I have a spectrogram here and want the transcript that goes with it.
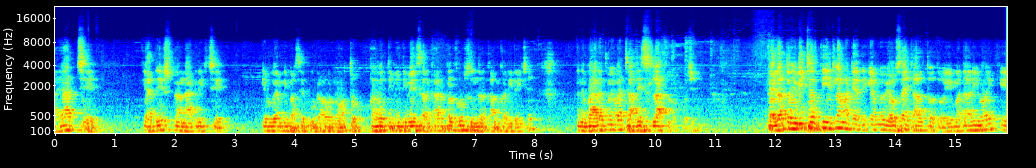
હયાત છે કે આ દેશના નાગરિક છે, એવું એમની પાસે પુરાવો નહોતો. હવે ધીમે ધીમે સરકાર પણ ખૂબ સુંદર કામ કરી રહી છે અને ભારતમાં એવા ચાલીસ લાખ લોકો છે. પહેલા તો એ વિચારતી એટલા માટે હતી કે એમનો વ્યવસાય ચાલતો હતો. એ મદારી હોય કે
